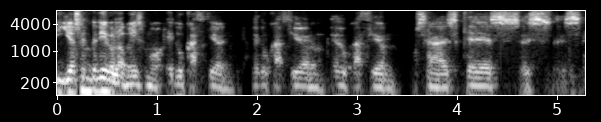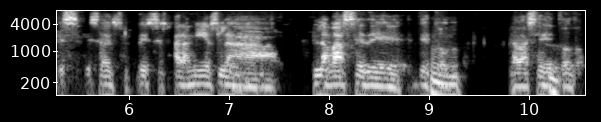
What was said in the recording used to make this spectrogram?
Y yo siempre digo lo mismo, educación, educación, educación. O sea, es que es, es, es- es- esa es- esa es- para mí es la, la base de, de todo, Mm. la base de todo.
